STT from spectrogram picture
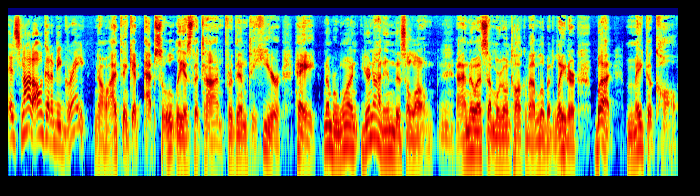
it's not all going to be great. No, I think it absolutely is the time for them to hear, hey, number one, you're not in this alone. Mm. I know that's something we're going to talk about a little bit later, but make a call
